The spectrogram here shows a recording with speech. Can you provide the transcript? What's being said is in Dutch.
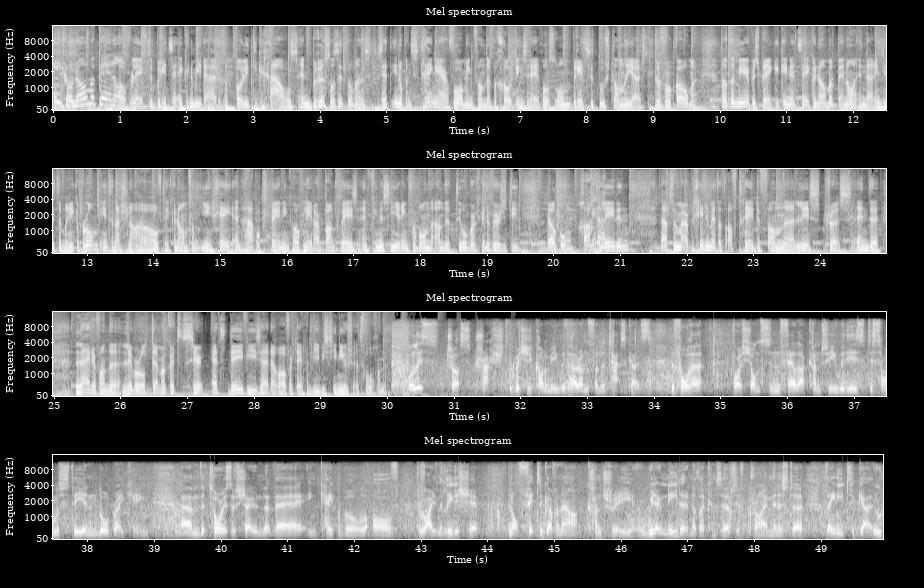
Economenpanel. Overleeft de Britse economie de huidige politieke chaos? En Brussel zet, op een, zet in op een strenge hervorming van de begrotingsregels... om Britse toestanden juist te voorkomen. Dat en meer bespreek ik in het Economenpanel. En daarin zitten Marieke Blom, internationaal hoofdeconoom van ING... en Harold Benink, hoogleraar bankwezen en financiering... verbonden aan de Tilburg University. Welkom, geachte leden. Laten we maar beginnen met het aftreden van uh, Liz Truss. En de leider van de Liberal Democrats, Sir Ed Davey... zei daarover tegen BBC News het volgende. Well, Liz Truss trashed the British economy with her unfunded tax cuts. Before her, Boris Johnson failed our country with his dishonesty and law breaking. Um, the Tories have shown that they're incapable of providing the leadership. They're not fit to govern our country. We don't need another Conservative Prime Minister. They need to go.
